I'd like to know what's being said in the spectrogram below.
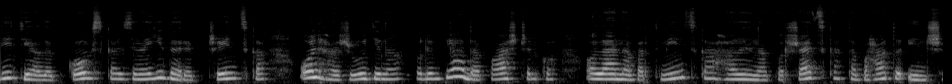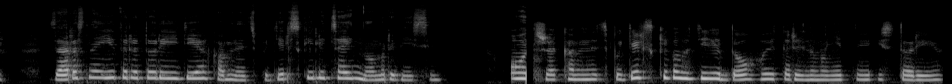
Лідія Лепковська, Зінаїда Рибчинська, Ольга Жудіна, Олімпіада Пащенко, Олена Вартмінська, Галина Поршецька та багато інших. Зараз на її території діє Кам'янець-Подільський ліцей номер 8 Отже, Кам'янець-Подільський володіє довгою та різноманітною історією,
